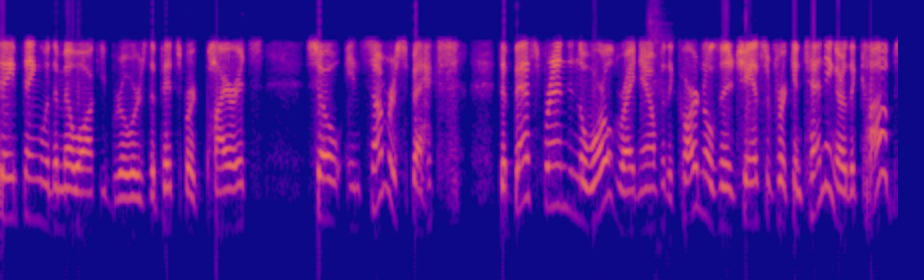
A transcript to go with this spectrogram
Same thing with the Milwaukee Brewers, the Pittsburgh Pirates. So, in some respects, the best friend in the world right now for the Cardinals and a chance for contending are the Cubs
